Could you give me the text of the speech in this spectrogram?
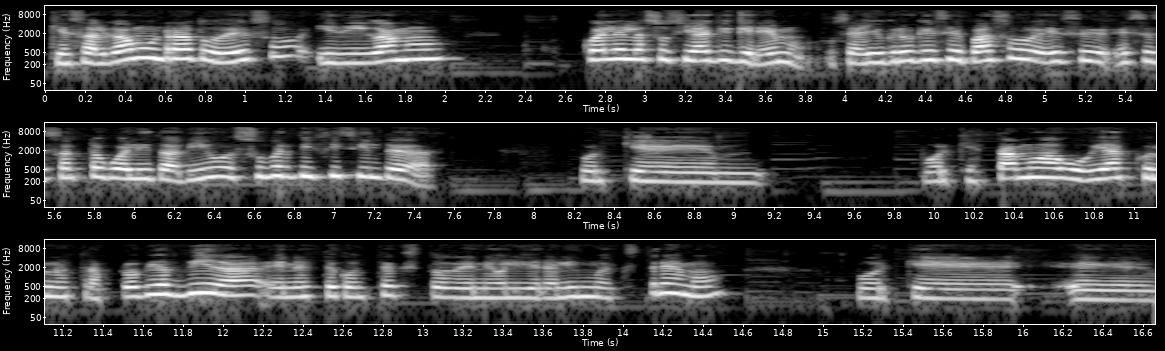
que salgamos un rato de eso y digamos cuál es la sociedad que queremos. O sea, yo creo que ese paso, ese, ese salto cualitativo es súper difícil de dar, porque, porque estamos agobiados con nuestras propias vidas en este contexto de neoliberalismo extremo porque eh,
